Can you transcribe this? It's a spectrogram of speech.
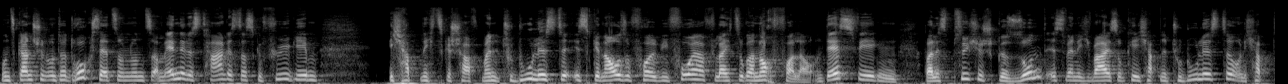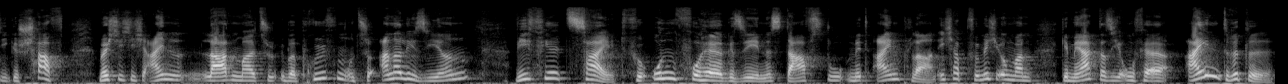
uns ganz schön unter Druck setzen und uns am Ende des Tages das Gefühl geben, ich habe nichts geschafft. Meine To-Do-Liste ist genauso voll wie vorher, vielleicht sogar noch voller. Und deswegen, weil es psychisch gesund ist, wenn ich weiß, okay, ich habe eine To-Do-Liste und ich habe die geschafft, möchte ich dich einladen, mal zu überprüfen und zu analysieren, wie viel Zeit für Unvorhergesehenes darfst du mit einplanen? Ich habe für mich irgendwann gemerkt, dass ich ungefähr ein Drittel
